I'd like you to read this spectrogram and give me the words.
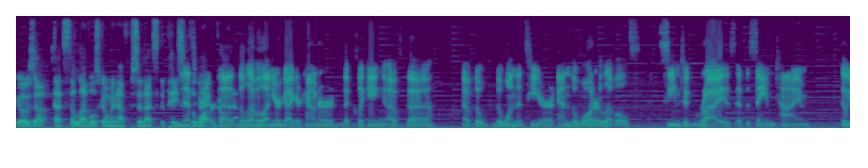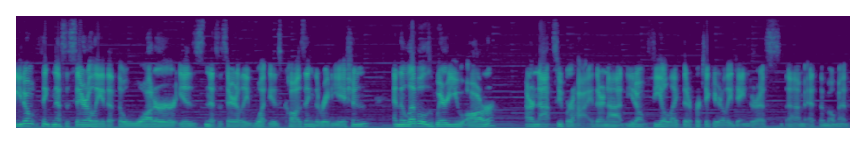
goes up, that's the levels going up. So that's the pace that's of the water going the, up. the level on your Geiger counter the clicking of the of the the one that's here and the water levels seem to rise at the same time though you don't think necessarily that the water is necessarily what is causing the radiation and the levels where you are are not super high they're not you don't feel like they're particularly dangerous um, at the moment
